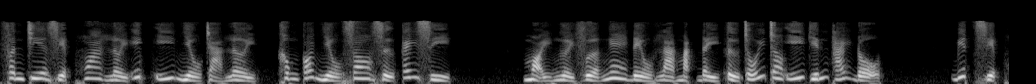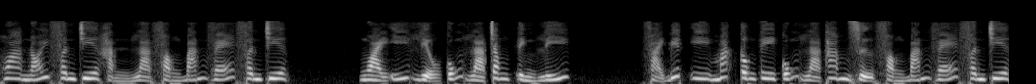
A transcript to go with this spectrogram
Phân chia Diệp Hoa lời ít ý nhiều trả lời, không có nhiều do dự cái gì. Mọi người vừa nghe đều là mặt đầy từ chối cho ý kiến thái độ. Biết Diệp Hoa nói phân chia hẳn là phòng bán vé phân chia. Ngoài ý liệu cũng là trong tình lý. Phải biết y mắc công ty cũng là tham dự phòng bán vé phân chia.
